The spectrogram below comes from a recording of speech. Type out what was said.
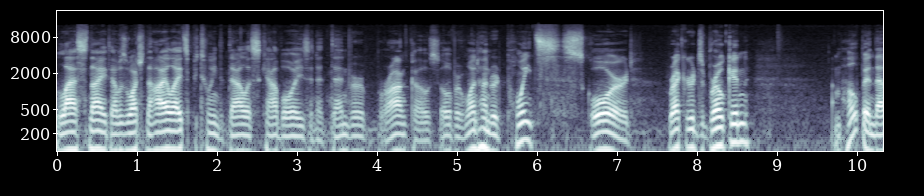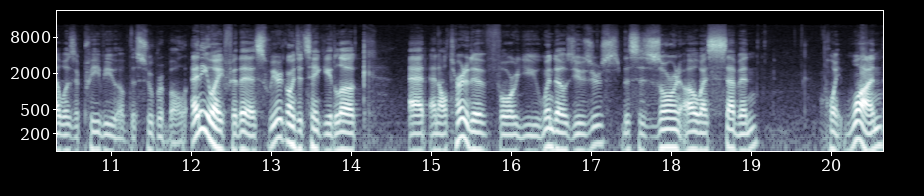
last night. I was watching the highlights between the Dallas Cowboys and the Denver Broncos. Over 100 points scored. Records broken. I'm hoping that was a preview of the Super Bowl. Anyway, for this, we are going to take a look at an alternative for you Windows users. This is Zorin OS 7.1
